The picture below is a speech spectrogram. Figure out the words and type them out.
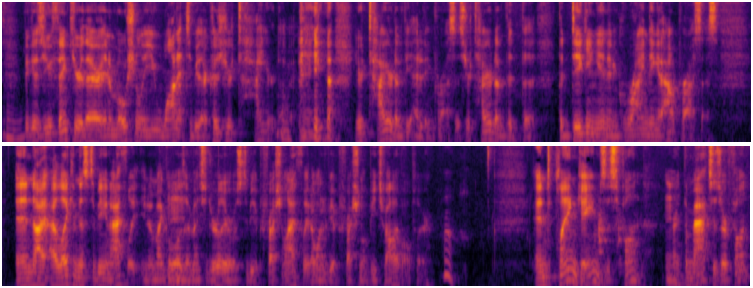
Mm-hmm. Because you think you're there, and emotionally you want it to be there because you're tired of it. Mm-hmm. you're tired of the editing process. You're tired of the the, the digging in and grinding it out process. And I, I liken this to being an athlete. You know, my goal, as I mm-hmm. mentioned earlier, was to be a professional athlete. I wanted to be a professional beach volleyball player. And playing games is fun, right? The matches are fun.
